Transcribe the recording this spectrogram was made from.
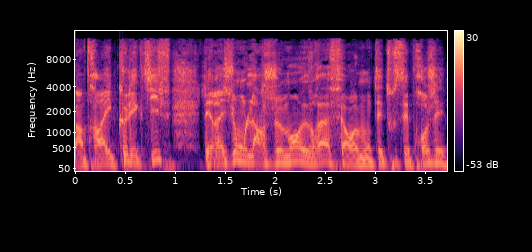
un travail collectif. Les régions ont largement œuvré à faire remonter tous ces projets.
